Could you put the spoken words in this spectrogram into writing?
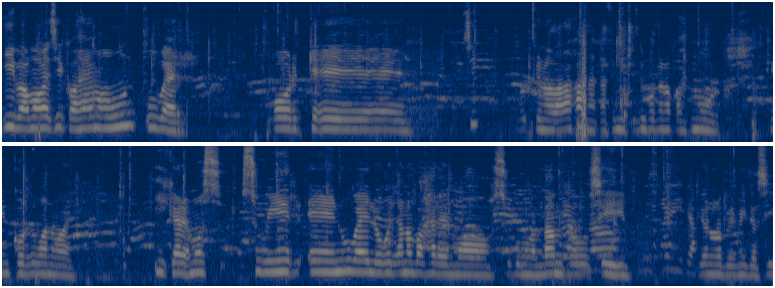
Y vamos a ver si cogemos un Uber. Porque. Sí, porque nos da la gana, que hace mucho tiempo que no cogemos uno. Que en Córdoba no hay. Y queremos subir en Uber y luego ya nos bajaremos supongo andando. Si Dios nos lo permite así.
